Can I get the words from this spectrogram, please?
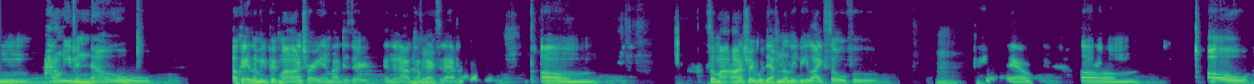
Hmm. I don't even know. Okay, let me pick my entree and my dessert, and then I'll come okay. back to the appetizer. Um, so my entree would definitely be like soul food. Mm. Um, oh,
